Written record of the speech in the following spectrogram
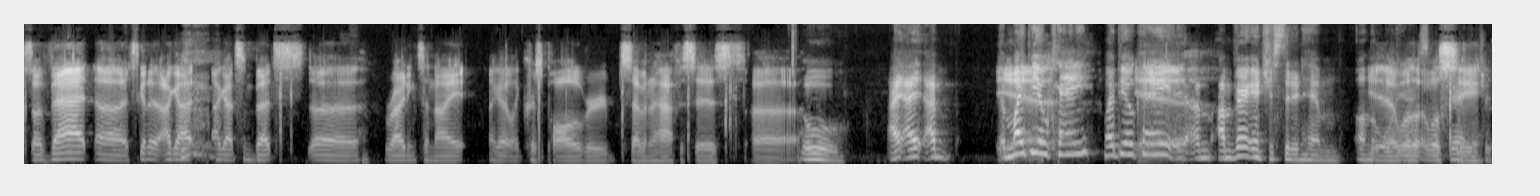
So that uh, it's gonna. I got I got some bets uh, riding tonight. I got like Chris Paul over seven and a half assists. Uh, Ooh, I, I, I'm. It might be okay. Might be okay. Yeah. I'm, I'm very interested in him on the Yeah, we'll- we'll Very see.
